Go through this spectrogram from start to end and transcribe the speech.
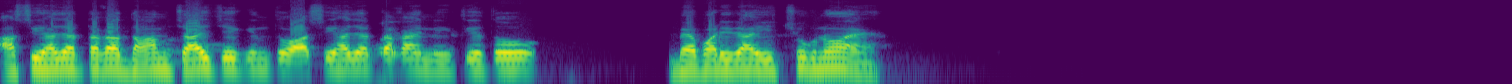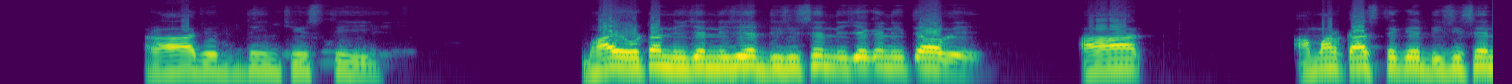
আশি হাজার টাকা দাম চাইছে, কিন্তু আশি হাজার টাকায় নিতে তো ব্যাপারীরা ইচ্ছুক নয়। রাজউদ্দিন চিস্তি ভাই, ওটা নিজের নিজের ডিসিশন নিজেকে নিতে হবে। আর আমার কাছ থেকে ডিসিশন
